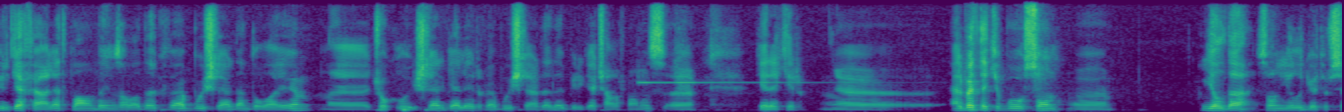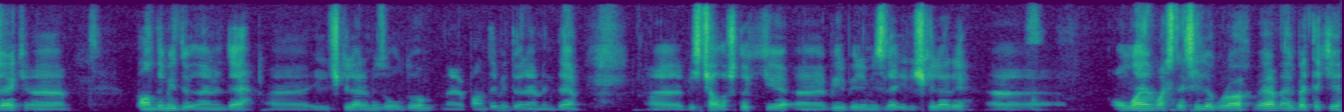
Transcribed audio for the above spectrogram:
birgə fəaliyyət planında imzaladık ve bu işlerden dolayı e, çoklu işler gelir ve bu işlerde de birgə çalışmamız gerekir. E, elbette ki bu son yılda, son yılı götürsek e, pandemi döneminde e, ilişkilerimiz oldu. E, pandemi e, biz çalışdıq ki, e, bir-birimizlə ilişkiləri e, onlayn vasitəsilə quraq və əlbəttə ki,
